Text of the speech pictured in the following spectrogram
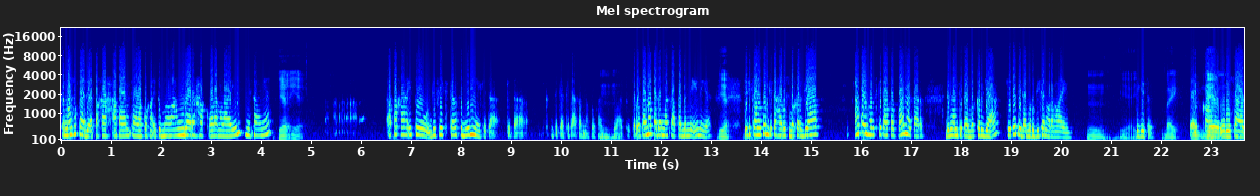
Termasuk tadi apakah apa yang saya lakukan itu melanggar hak orang lain misalnya? Iya, iya. Apakah itu difikirkan sebelumnya kita kita ketika kita akan melakukan Hmm. sesuatu, terutama pada masa pandemi ini ya. Iya. Jadi kalaupun kita harus bekerja, apa yang harus kita lakukan agar dengan kita bekerja kita tidak merugikan orang lain, Hmm, iya, iya. begitu. Baik. Ya, kalau urusan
